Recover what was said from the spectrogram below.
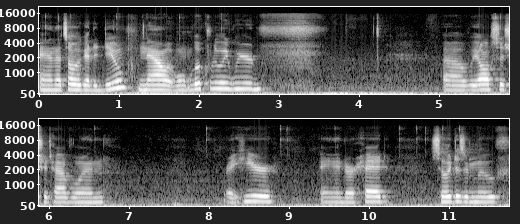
And that's all we got to do. Now it won't look really weird. Uh, we also should have one right here and our head so it doesn't move.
